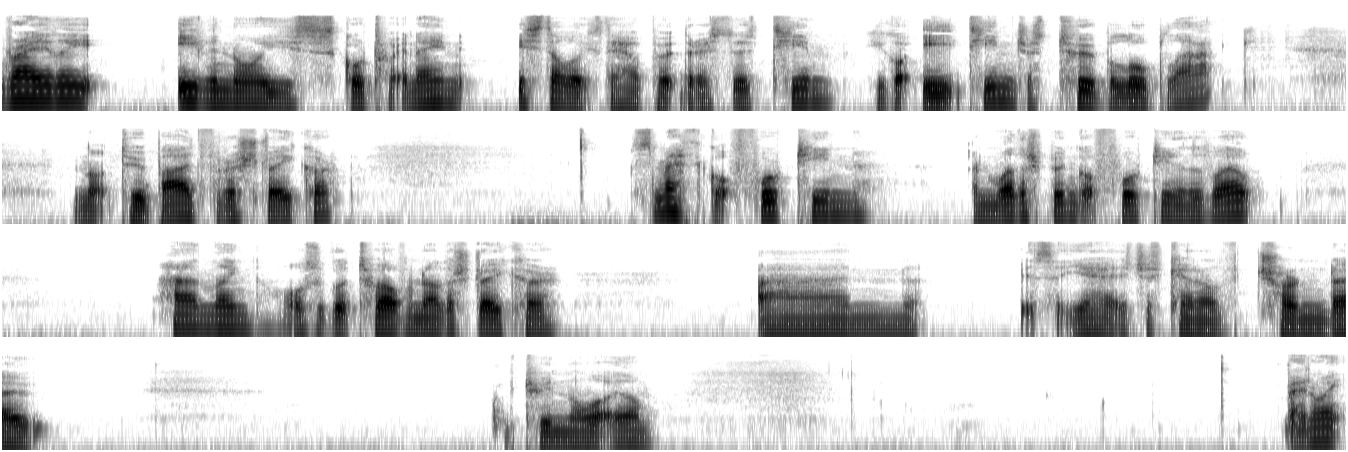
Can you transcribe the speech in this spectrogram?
Riley, even though he scored 29, he still looks to help out the rest of the team. He got 18, just two below Black. Not too bad for a striker. Smith got 14, and Witherspoon got 14 as well. Handling also got 12, another striker. And it's yeah, it's just kind of churned out between a lot of them. But anyway,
